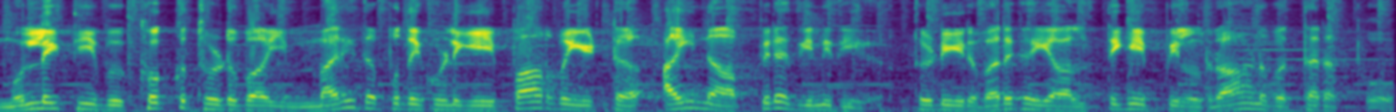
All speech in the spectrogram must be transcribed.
முல்லைத்தீவு கொக்கு தொடுவாய் மனித புதைகுழியை பார்வையிட்ட ஐநா பிரதிநிதி திடீர் வருகையால் திகைப்பில் ராணுவ தரப்பு.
